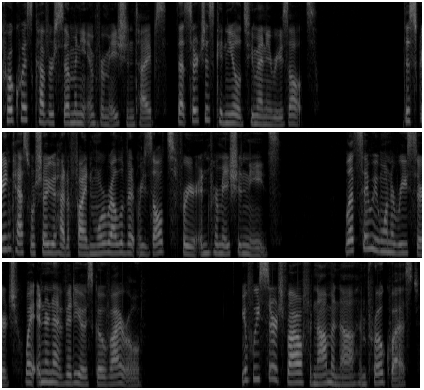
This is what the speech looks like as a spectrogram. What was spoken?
ProQuest covers so many information types that searches can yield too many results. This screencast will show you how to find more relevant results for your information needs. Let's say we want to research why internet videos go viral. If we search viral phenomena in ProQuest,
